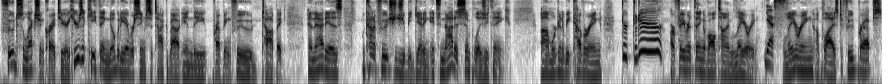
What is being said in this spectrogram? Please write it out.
food selection criteria here's a key thing nobody ever seems to talk about in the prepping food topic and that is what kind of food should you be getting it's not as simple as you think um, we're going to be covering our favorite thing of all time layering yes layering applies to food preps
